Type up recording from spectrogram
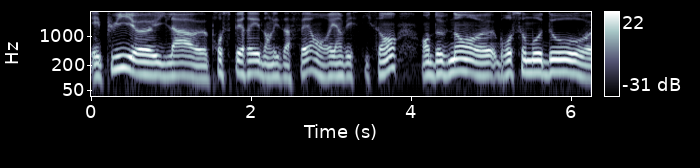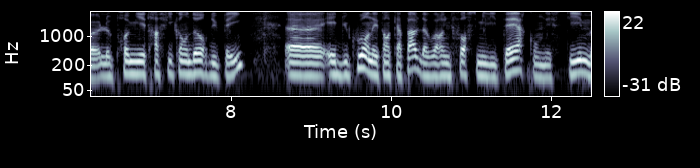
Et puis, euh, il a euh, prospéré dans les affaires en réinvestissant, en devenant grosso modo le premier trafiquant d'or du pays. et du coup, en étant capable d'avoir une force militaire qu'on estime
